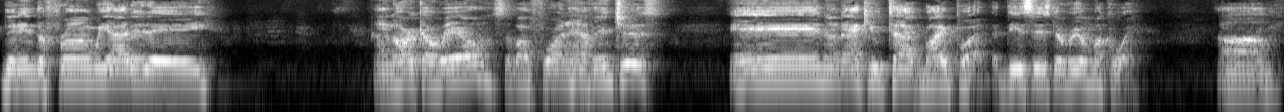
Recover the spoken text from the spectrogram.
Then in the front we added a an Arca rail. It's about four and a half inches and an Accutac bipod. This is the real McCoy. Um,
